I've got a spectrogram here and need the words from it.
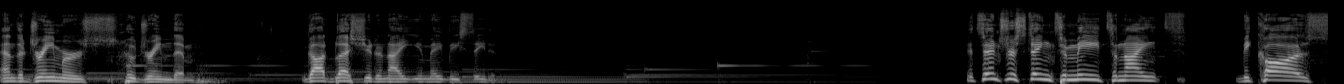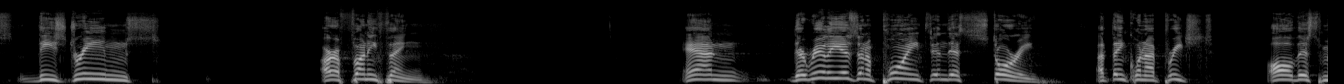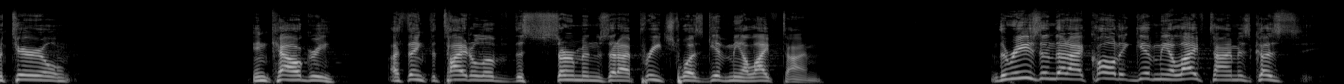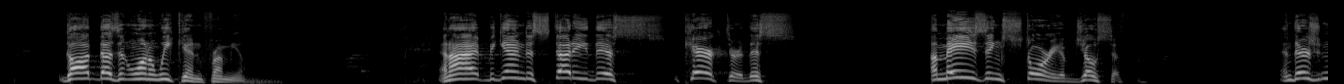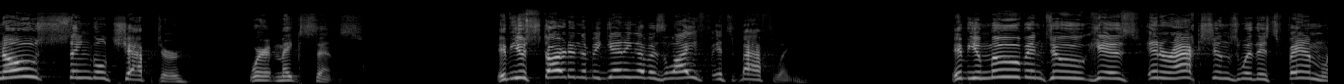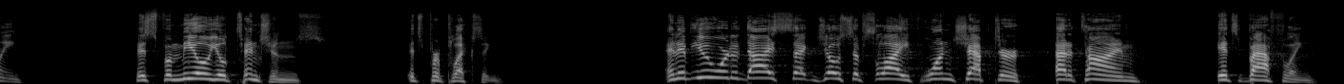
and the dreamers who dream them. God bless you tonight. You may be seated. It's interesting to me tonight because these dreams are a funny thing. And there really isn't a point in this story. I think when I preached all this material in Calgary, I think the title of the sermons that I preached was Give Me a Lifetime. The reason that I called it Give Me a Lifetime is because God doesn't want a weekend from you. And I began to study this character, this amazing story of Joseph. And there's no single chapter where it makes sense. If you start in the beginning of his life, it's baffling. If you move into his interactions with his family, his familial tensions, it's perplexing. And if you were to dissect Joseph's life one chapter at a time, it's baffling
